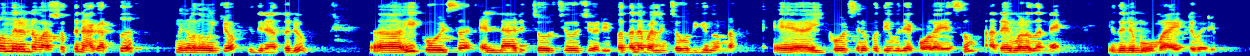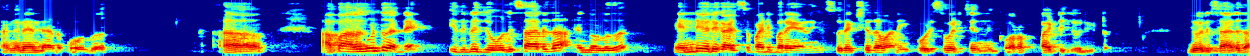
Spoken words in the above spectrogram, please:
ഒന്ന് രണ്ട് വർഷത്തിനകത്ത് നിങ്ങൾ നോക്കിയോ ഇതിനകത്തൊരു ഈ കോഴ്സ് എല്ലാവരും ചോദിച്ചു ചോദിച്ചു വരും. ഇപ്പൊ തന്നെ പലരും ചോദിക്കുന്നുണ്ട് ഈ കോഴ്സിന് പുതിയ പുതിയ കോളേജസും അതേപോലെ തന്നെ ഇതൊരു ബൂമായിട്ട് വരും. അങ്ങനെ തന്നെയാണ് പോകുന്നത്. അപ്പൊ അതുകൊണ്ട് തന്നെ ഇതിന്റെ ജോലി സാധ്യത എന്നുള്ളത് എന്റെ ഒരു കാഴ്ചപ്പാടി പറയുകയാണെങ്കിൽ സുരക്ഷിതമാണ്. ഈ കോഴ്സ് പഠിച്ചത് നിങ്ങൾക്ക് ഉറപ്പായിട്ട് ജോലി കിട്ടും. ജോലി സാധ്യത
